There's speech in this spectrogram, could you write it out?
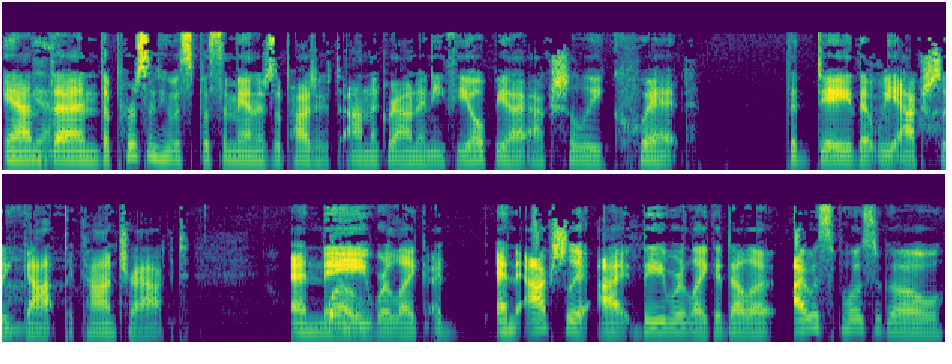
And Yeah. then the person who was supposed to manage the project on the ground in Ethiopia actually quit the day that we actually got the contract. And they Whoa. were like, a, and actually, I they were like, Adela, I was supposed to go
